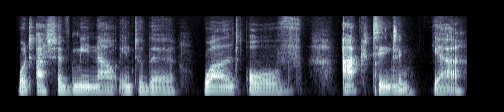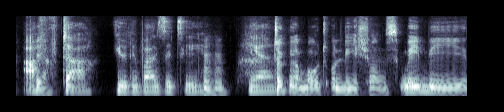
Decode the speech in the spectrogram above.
what ushered me now into the world of acting. Yeah, after university. Yeah. talking about auditions maybe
